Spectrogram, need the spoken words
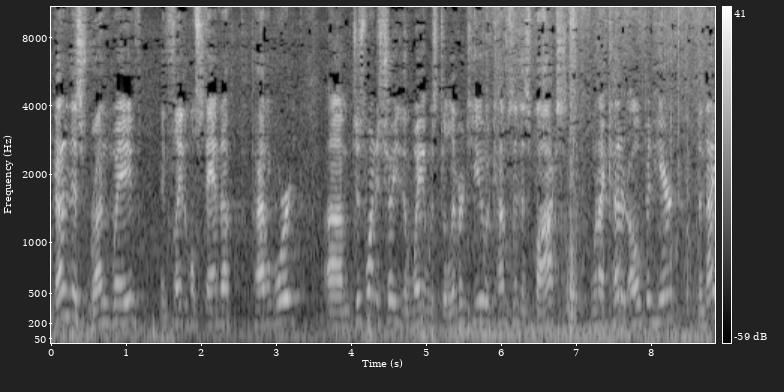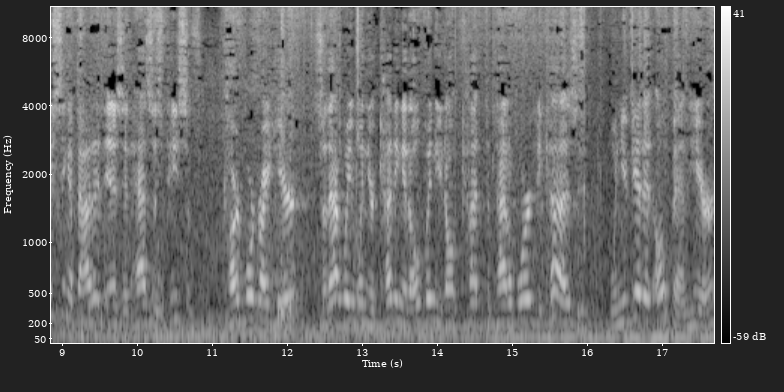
got in this Run Wave inflatable stand-up paddleboard. Um, just wanted to show you the way it was delivered to you. It comes in this box. When I cut it open here, the nice thing about it is it has this piece of cardboard right here. So that way when you're cutting it open, you don't cut the paddleboard because when you get it open here,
